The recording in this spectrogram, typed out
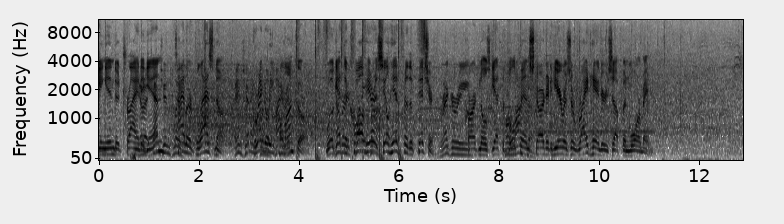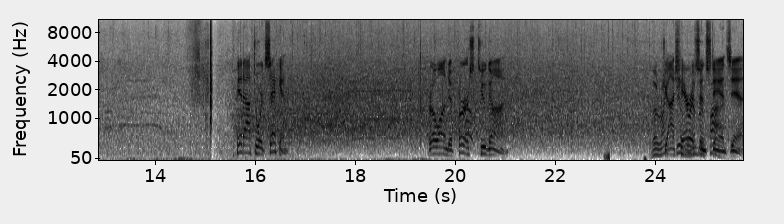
In to try it again. Tyler Glasnow. Gregory Polanco will get the call here as he'll hit for the pitcher. Gregory Cardinals get the Polanco. bullpen started here as a right-hander's up and warming. Hit out towards second. Throw on to first, two gone. Right Josh Harrison stands in.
